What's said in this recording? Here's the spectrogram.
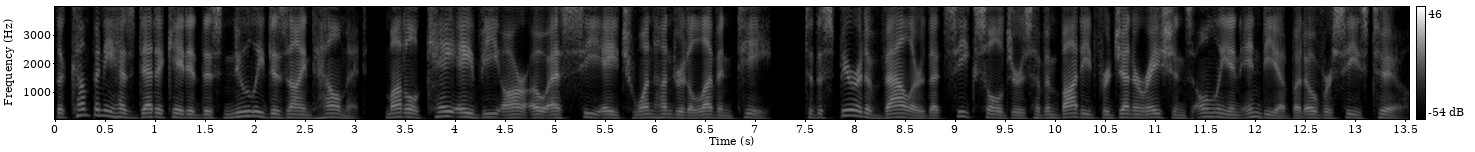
The company has dedicated this newly designed helmet, model KAVROSCH 111T, to the spirit of valor that Sikh soldiers have embodied for generations only in India but overseas too.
